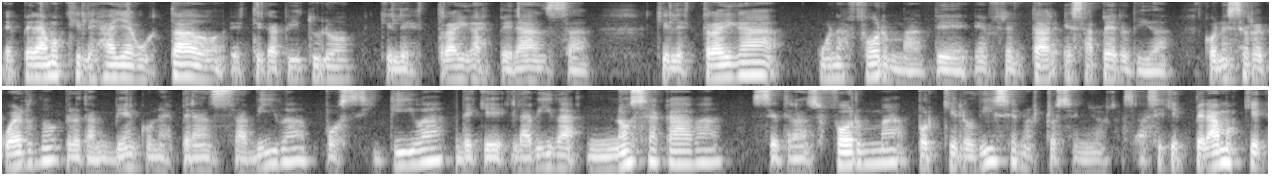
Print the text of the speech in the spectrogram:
Esperamos que les haya gustado este capítulo, que les traiga esperanza, que les traiga una forma de enfrentar esa pérdida, con ese recuerdo, pero también con una esperanza viva, positiva, de que la vida no se acaba, se transforma porque lo dice nuestro Señor. Así que esperamos que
